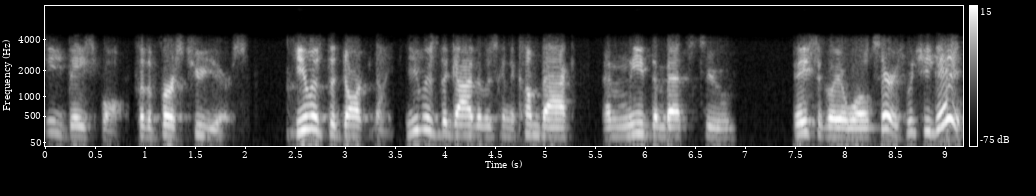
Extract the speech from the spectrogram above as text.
see baseball for the first two years. He was the Dark Knight. He was the guy that was going to come back and lead the Mets to basically a World Series, which he did.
